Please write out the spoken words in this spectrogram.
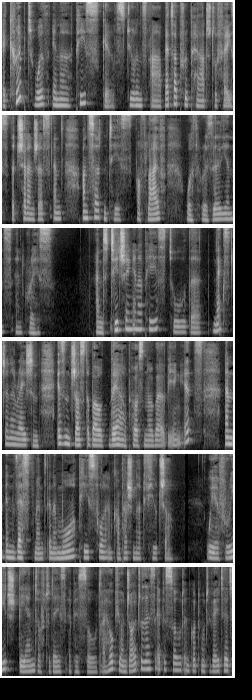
Equipped with inner peace skills, students are better prepared to face the challenges and uncertainties of life with resilience and grace. And teaching inner peace to the next generation isn't just about their personal well being, it's an investment in a more peaceful and compassionate future. We have reached the end of today's episode. I hope you enjoyed today's episode and got motivated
